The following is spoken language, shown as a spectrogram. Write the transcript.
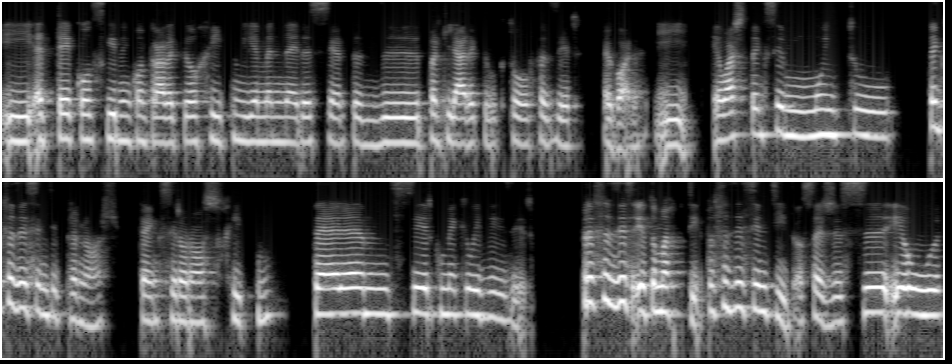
e até conseguir encontrar aquele ritmo e a maneira certa de partilhar aquilo que estou a fazer agora. E eu acho que tem que ser muito. tem que fazer sentido para nós, tem que ser o nosso ritmo, para ser, como é que eu ia dizer? Para fazer, eu estou-me a repetir, para fazer sentido, ou seja, se eu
